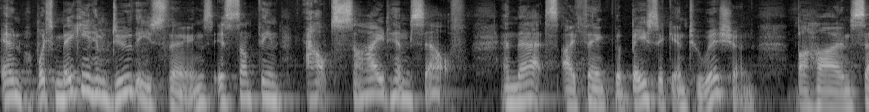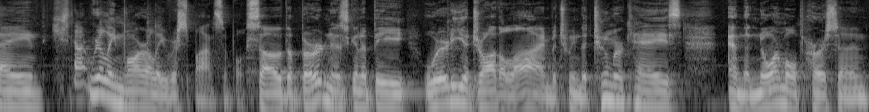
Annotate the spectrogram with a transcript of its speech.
And what's making him do these things is something outside himself. And that's, I think, the basic intuition behind saying he's not really morally responsible. So the burden is going to be where do you draw the line between the tumor case and the normal person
